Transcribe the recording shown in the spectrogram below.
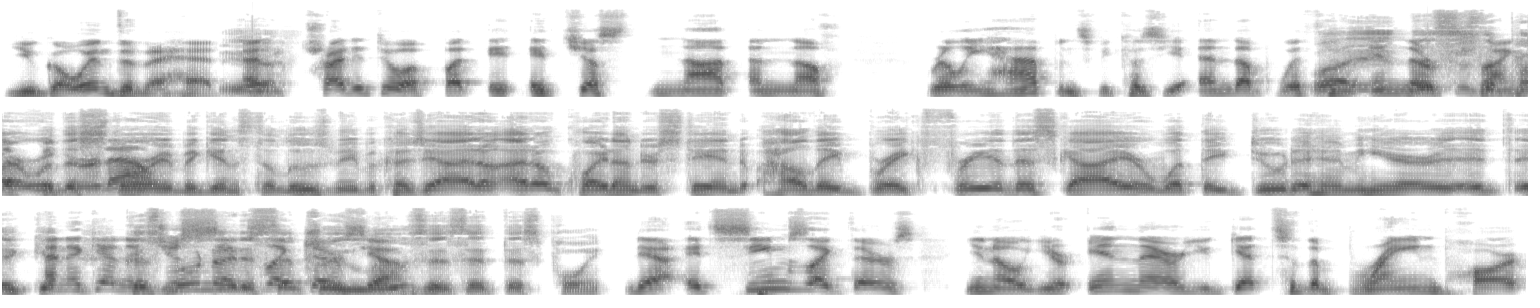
you go into the head and try to do it, but it it just not enough really happens because you end up with Well, him in there this is the part to where the story begins to lose me because yeah, I don't I don't quite understand how they break free of this guy or what they do to him here. It it And again, it because just Moon Knight like essentially there's yeah. loses at this point. Yeah, it seems like there's, you know, you're in there, you get to the brain part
